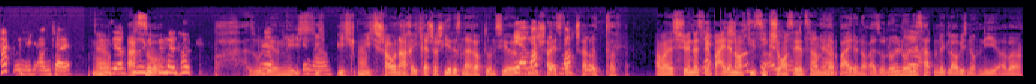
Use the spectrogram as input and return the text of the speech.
Hack und nicht Anteil. Ja. Sagen sie auch, Ach so. Gib mir meinen Hack. also Ja, Leonie, ich, genau. ich, ich, Ja. ich schaue nach, ich recherchiere das nachher, ob du uns hier Ja, das, Scheiß vercha- Aber es ist schön, dass wir Vielleicht beide noch die Siegchance jetzt haben. Ja, Ja. beide noch. Also 0-0, Ja. das hatten wir, glaube ich, noch nie, aber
